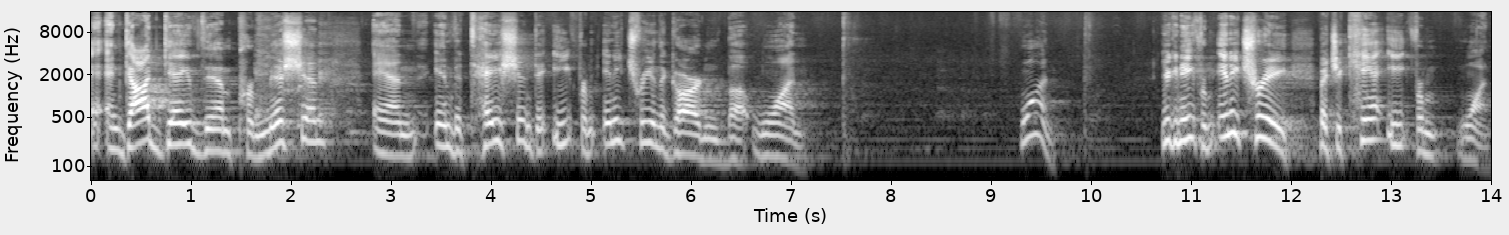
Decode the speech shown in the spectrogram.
And God gave them permission and invitation to eat from any tree in the garden but one. One. You can eat from any tree, but you can't eat from one.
